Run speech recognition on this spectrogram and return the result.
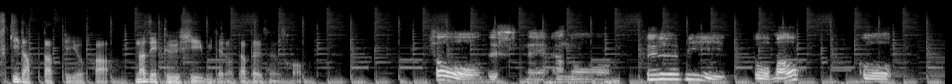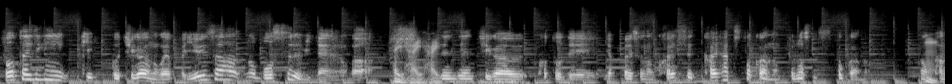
好きだったっていうか、なぜ 2C みたいなのってあったりするんですか？そうですね。あの、2B と、まあ、おこう、相対的に結構違うのが、やっぱユーザーの母数みたいなのが。全然違うことで、やっぱりその開発とかのプロセスとかのの考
